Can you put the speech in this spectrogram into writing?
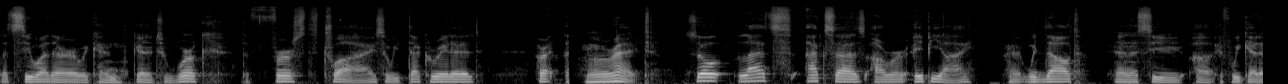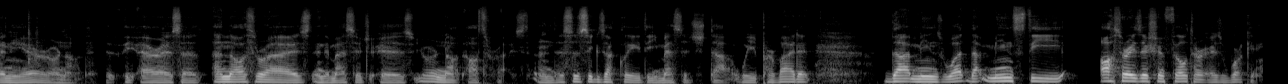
Let's see whether we can get it to work the first try. So we decorated. All right. All right. So let's access our API right, without and let's see uh, if we get any error or not. The error says unauthorized and the message is you're not authorized. And this is exactly the message that we provided. That means what? That means the authorization filter is working,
